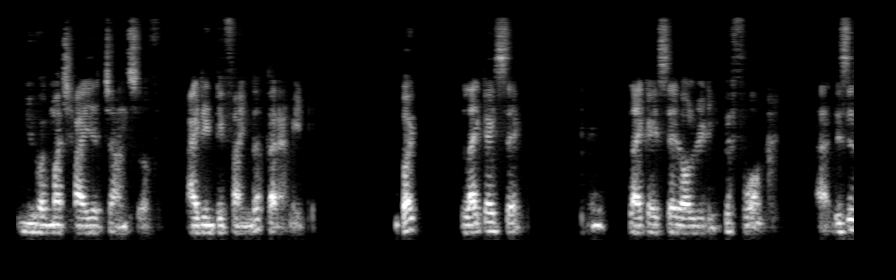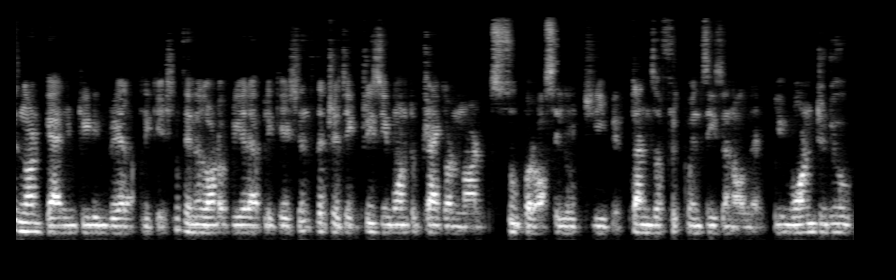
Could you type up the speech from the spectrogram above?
you have much higher chance of identifying the parameter. But like I said, like I said already before, uh, this is not guaranteed in real applications. In a lot of real applications, the trajectories you want to track are not super oscillatory with tons of frequencies and all that. You want to do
